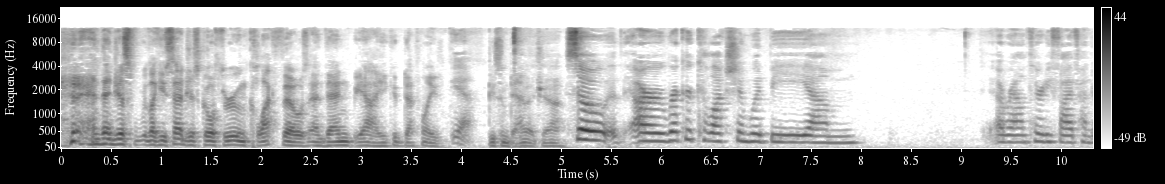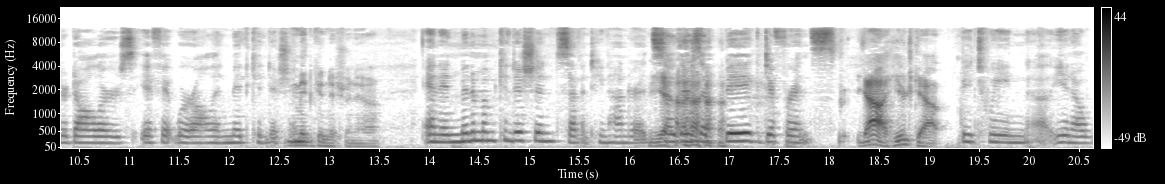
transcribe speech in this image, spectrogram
and then just like you said, just go through and collect those, and then yeah, you could definitely Yeah. do some damage. Yeah. So our record collection would be um, around thirty five hundred dollars if it were all in mid condition, Mid condition, yeah. and in minimum condition seventeen hundred. yeah. So there's a big difference Yeah, huge gap. between uh, you know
